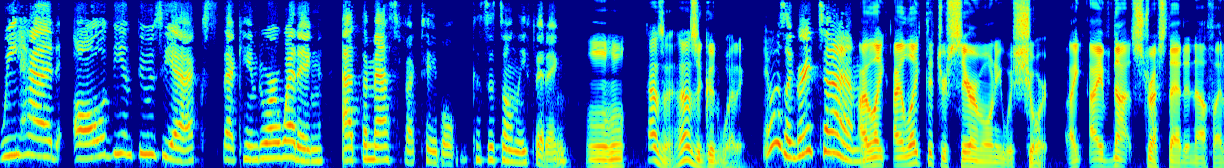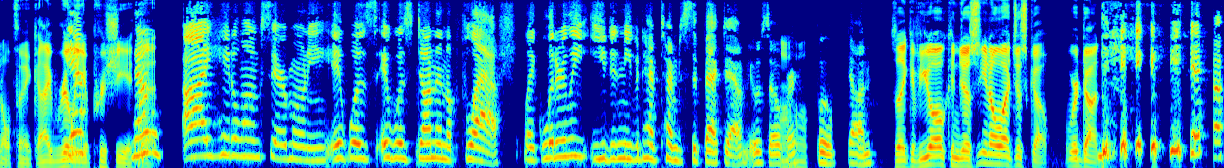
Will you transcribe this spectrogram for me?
We had all of the enthusiasts that came to our wedding at the Mass Effect table because it's only fitting. Mm-hmm. That was a that was a good wedding. It was a great time. I like I like that your ceremony was short. I I've not stressed that enough. I don't think I really Yeah. appreciate no, that. I hate a long ceremony. It was it was done in a flash. Like literally, you didn't even have time to sit back down. It was over. Mhm. Boom, done. It's like if you all can just you know what, just go. We're done. yeah.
